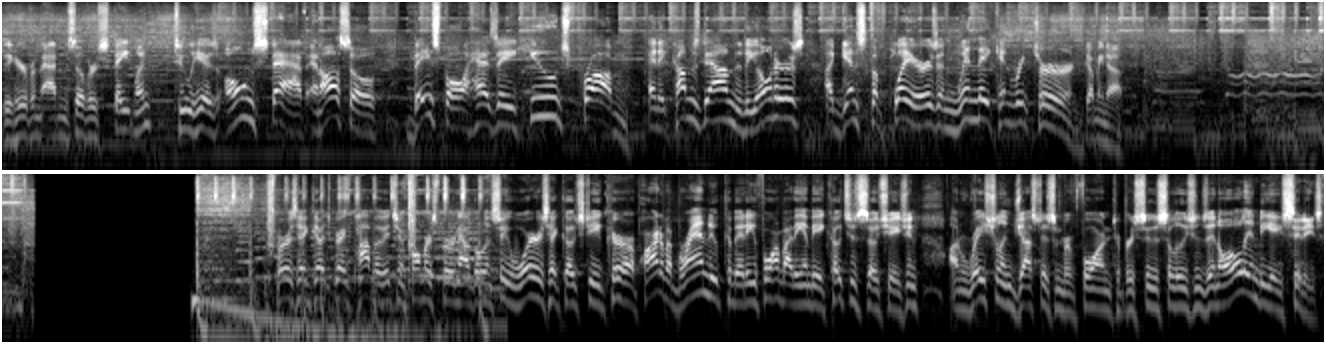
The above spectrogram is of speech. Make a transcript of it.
we hear from Adam Silver's statement to his own staff, and also baseball has a huge problem, and it comes down to the owners against the players and when they can return. Coming up. Spurs head coach Gregg Popovich and former Spur now Golden State Warriors head coach Steve Kerr are part of a brand new committee formed by the NBA Coaches Association on racial injustice and reform to pursue solutions in all NBA cities.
